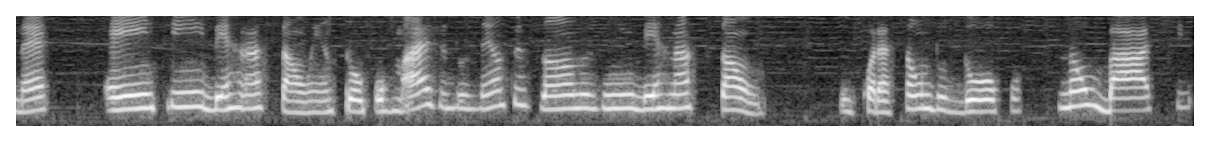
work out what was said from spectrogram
né, entre em hibernação. Entrou por mais de 200 anos em hibernação. O coração do doco não bate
